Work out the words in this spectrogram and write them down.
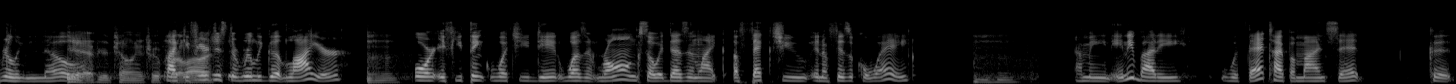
really know. Yeah, if you're telling the truth. like if you're just a really good liar, Mhm. or if you think what you did wasn't wrong, so it doesn't like affect you in a physical way. Mhm. I mean, anybody with that type of mindset could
